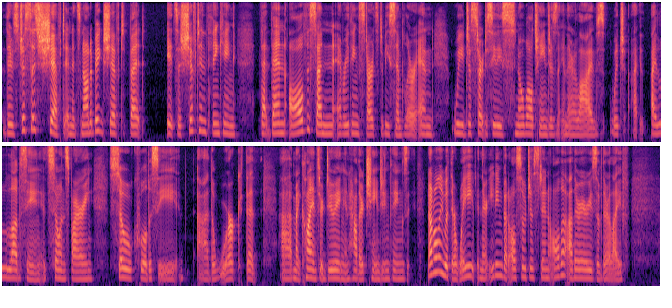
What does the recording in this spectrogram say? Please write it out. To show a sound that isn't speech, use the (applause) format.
there's just this shift, and it's not a big shift, but it's a shift in thinking that then all of a sudden everything starts to be simpler and we just start to see these snowball changes in their lives, which I, I love seeing. It's so inspiring, so cool to see uh, the work that uh, my clients are doing and how they're changing things, not only with their weight and their eating, but also just in all the other areas of their life.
